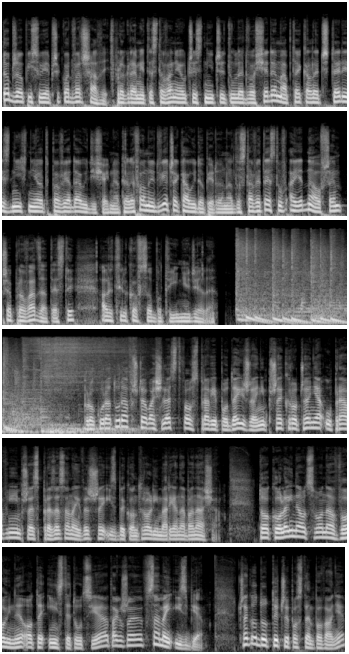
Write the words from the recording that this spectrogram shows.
dobrze opisuje przykład Warszawy. W programie testowania uczestniczy tu ledwo 7 aptek, ale 4 z nich nie odpowiadają odpowiadały dzisiaj na telefony, dwie czekały dopiero na dostawę testów, a jedna owszem przeprowadza testy, ale tylko w soboty i niedzielę. Prokuratura wszczęła śledztwo w sprawie podejrzeń przekroczenia uprawnień przez prezesa Najwyższej Izby Kontroli Mariana Banasia. To kolejna odsłona wojny o te instytucje, a także w samej Izbie. Czego dotyczy postępowanie?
